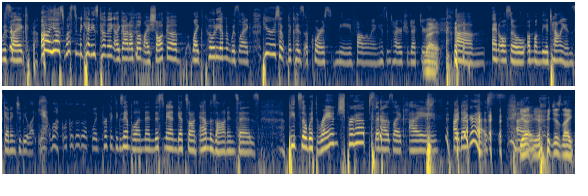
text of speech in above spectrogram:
was like, "Oh yes, Weston McKennie's coming." I got up on my Schalke like podium and was like, "Here's because of course me following his entire trajectory, right. um, and also among the Italians getting to be like, yeah, look, look, look, look, look, like perfect example." And then this man gets on Amazon and says pizza with ranch, perhaps. And I was like, I, I digress. yeah, you're just like,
